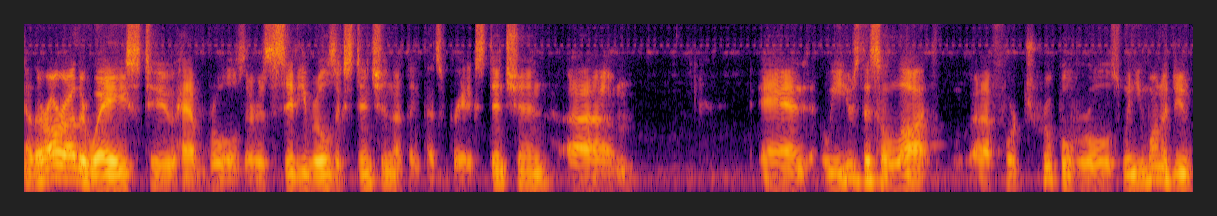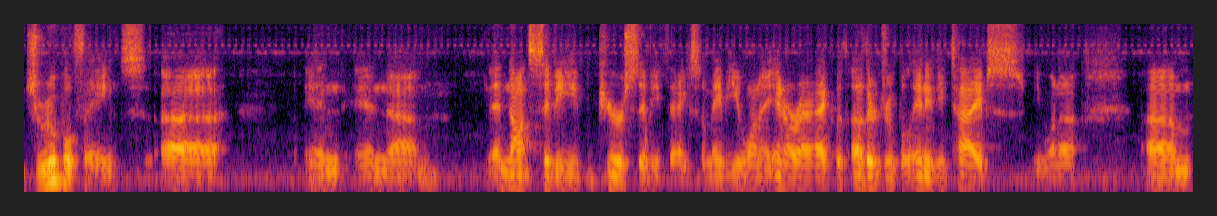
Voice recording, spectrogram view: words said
Now there are other ways to have rules. There is CiviRules extension. I think that's a great extension. Um, and we use this a lot uh, for Drupal rules when you want to do Drupal things uh, in in um, and not Civi pure Civi things. So maybe you want to interact with other Drupal entity types. You want to um,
